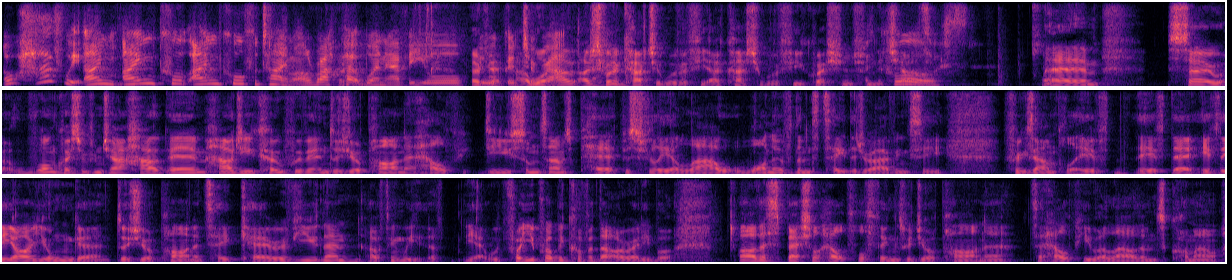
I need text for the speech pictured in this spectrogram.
Oh, have we? I'm I'm cool. I'm cool for time. I'll wrap okay. up whenever you're okay. you're good to I, wrap. I, I just want to catch up with a few. I catch up with a few questions from of the course. chat. Um, so, one question from chat: How um, how do you cope with it, and does your partner help? Do you sometimes purposefully allow one of them to take the driving seat? For example, if if they if they are younger, does your partner take care of you? Then I think we uh, yeah we you probably covered that already. But are there special helpful things with your partner to help you allow them to come out?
